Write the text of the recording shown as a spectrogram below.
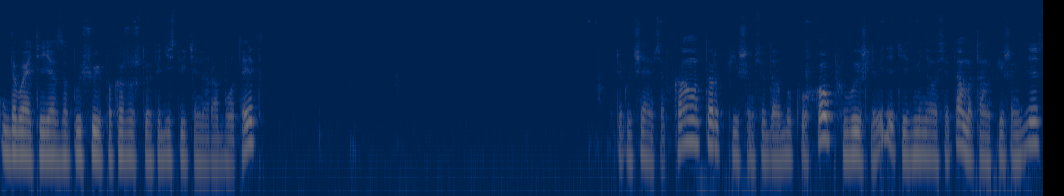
Давайте я запущу и покажу, что это действительно работает. Переключаемся в каунтер, пишем сюда букву хоп, вышли, видите, изменилось и там, и там, пишем здесь,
